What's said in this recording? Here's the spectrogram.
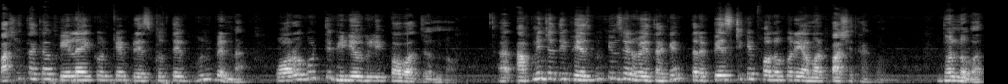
পাশে থাকা বেল আইকনকে প্রেস করতে ভুলবেন না পরবর্তী ভিডিওগুলি পাওয়ার জন্য। আর আপনি যদি ফেসবুক ইউজার হয়ে থাকেন, তাহলে পেজটিকে ফলো করে আমার পাশে থাকুন। ধন্যবাদ।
